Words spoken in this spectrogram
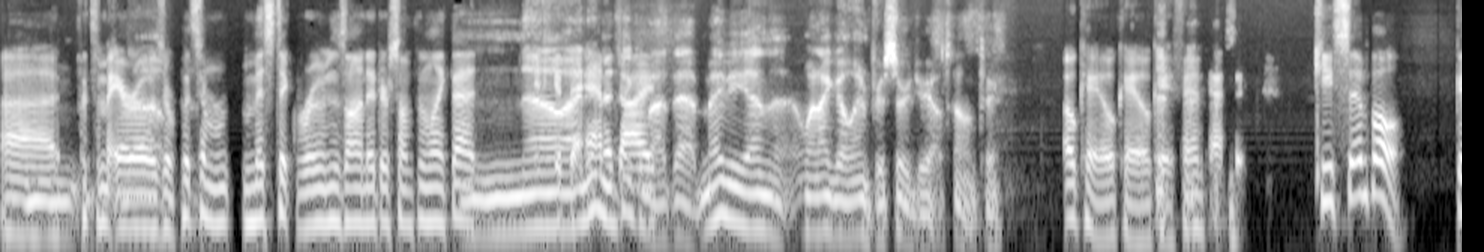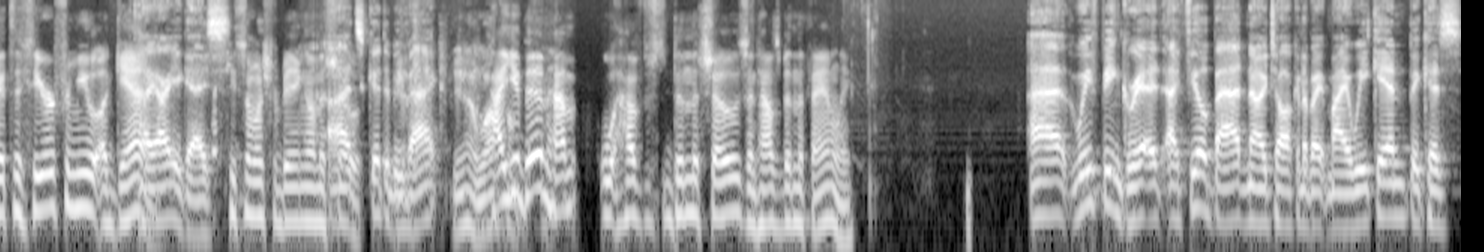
uh, mm, put some arrows no. or put some mystic runes on it or something like that. No, I didn't think about that. Maybe the, when I go in for surgery, I'll tell them to. Okay, okay, okay, fantastic. Keith Semple, good to hear from you again. How are you guys? Thank you so much for being on the show. Uh, it's good to be back. Yeah, welcome. how you been? How how's been the shows and how's been the family? Uh, we've been great. I feel bad now talking about my weekend because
